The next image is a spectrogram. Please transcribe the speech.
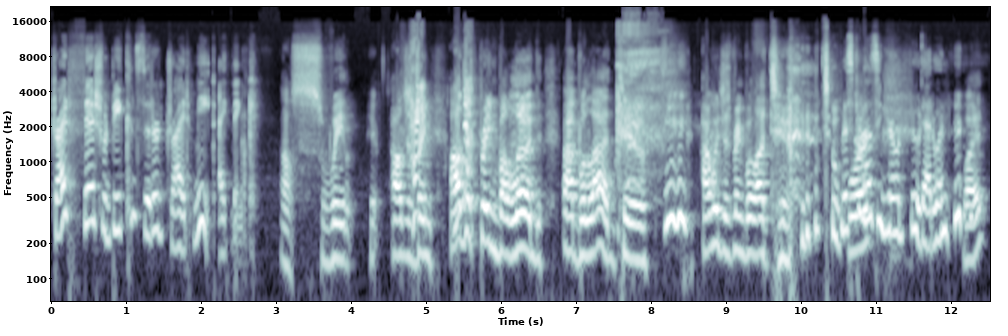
dried fish would be considered dried meat. I think. Oh sweet! Here, I'll just bring. I'll just bring Balud. Uh, Bulad to. I would just bring Bulad to to work. Mispronouncing your own food, Edwin. What?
